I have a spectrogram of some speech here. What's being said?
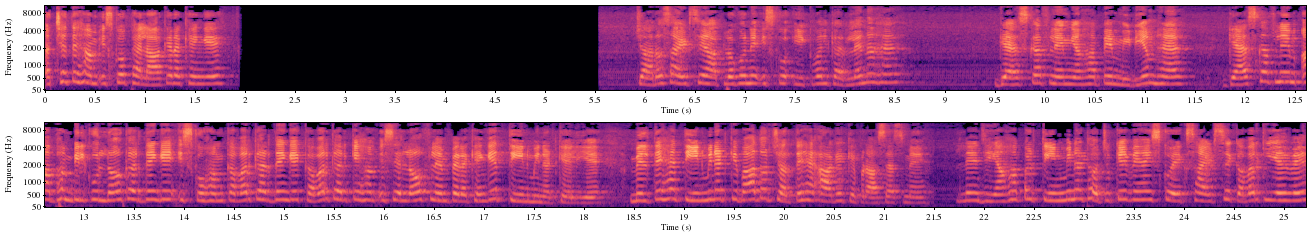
अच्छे से हम इसको फैला के रखेंगे। चारों साइड से आप लोगों ने इसको इक्वल कर लेना है। गैस का फ्लेम यहाँ पे मीडियम है। गैस का फ्लेम अब हम बिल्कुल लो कर देंगे, इसको हम कवर कर देंगे, कवर करके हम इसे लो फ्लेम पे रखेंगे तीन मिनट के लिए। मिलते हैं तीन मिनट के बाद और चलते हैं आगे के प्रोसेस में। ले जी, यहाँ पर तीन मिनट हो चुके हुए हैं, इसको एक साइड से कवर किए हुए।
